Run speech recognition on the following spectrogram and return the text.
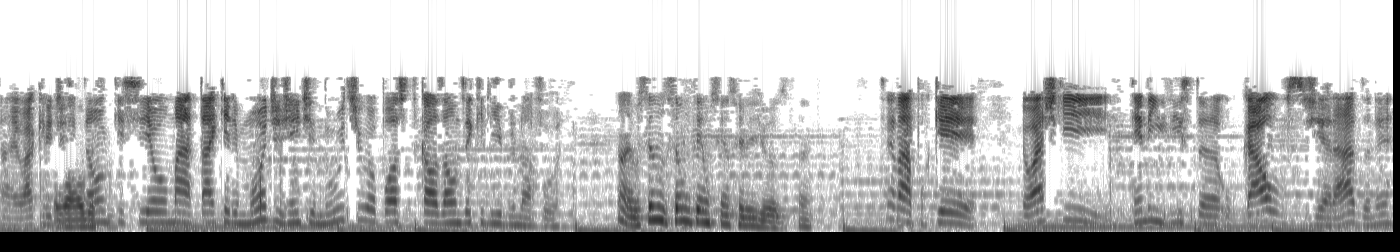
Ah, eu acredito então assim. que se eu matar aquele monte de gente inútil, eu posso causar um desequilíbrio na força. Não, você não, você não tem um senso religioso, né? Sei lá, porque eu acho que, tendo em vista o caos gerado, né,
